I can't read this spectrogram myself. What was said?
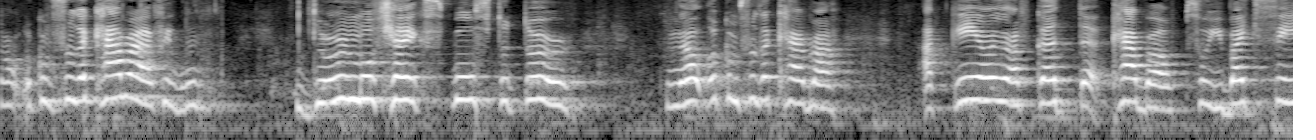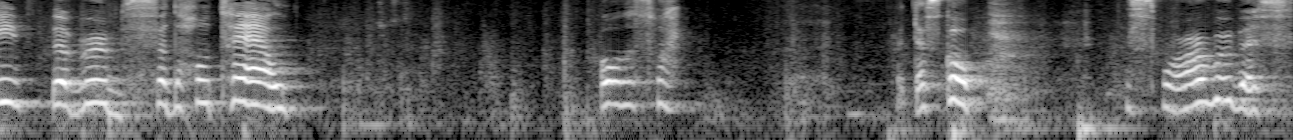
Not looking for the camera everyone. Doing what I supposed to do. Not looking for the camera. Again, I've got the camera up, so you might see the rooms for the hotel. Oh, this way. Let's go. This is where our room is.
